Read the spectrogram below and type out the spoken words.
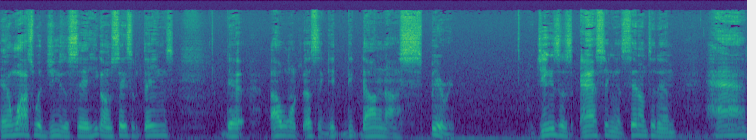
and watch what Jesus said. He gonna say some things that I want us to get deep down in our spirit. Jesus answering and said unto them, Have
